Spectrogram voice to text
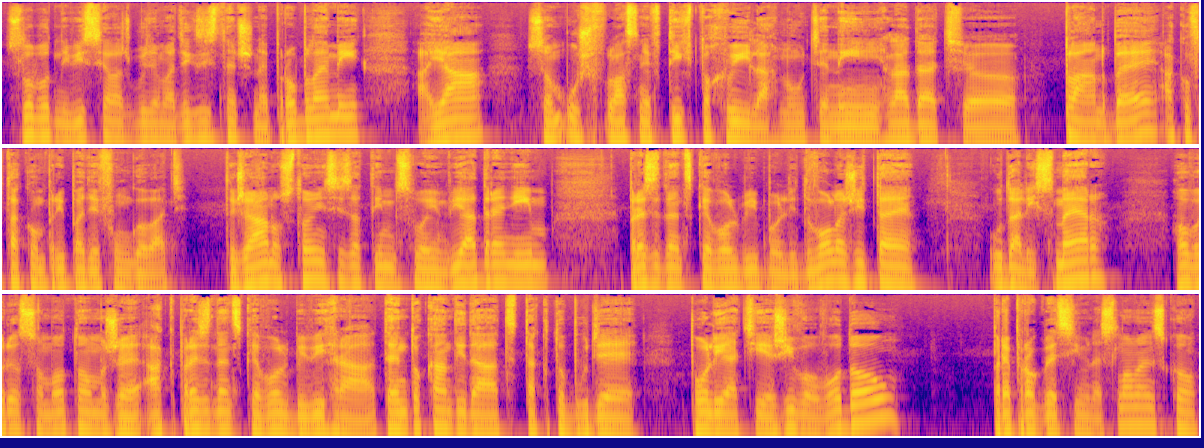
slobodný vysielač bude mať existenčné problémy a ja som už vlastne v týchto chvíľach nútený hľadať e, plán B, ako v takom prípade fungovať. Takže áno, stojím si za tým svojim vyjadrením. Prezidentské voľby boli dôležité, udali smer. Hovoril som o tom, že ak prezidentské voľby vyhrá tento kandidát, tak to bude poliatie živou vodou pre progresívne Slovensko.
